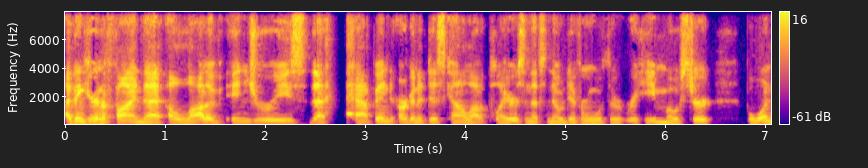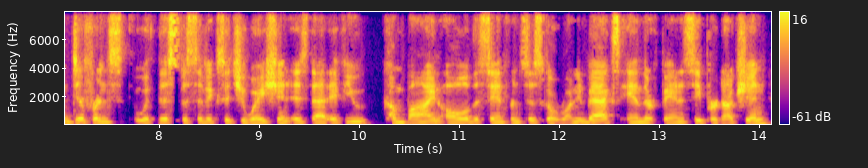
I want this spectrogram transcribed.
I think you're going to find that a lot of injuries that happened are going to discount a lot of players, and that's no different with Raheem Mostert. But one difference with this specific situation is that if you combine all of the San Francisco running backs and their fantasy production,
